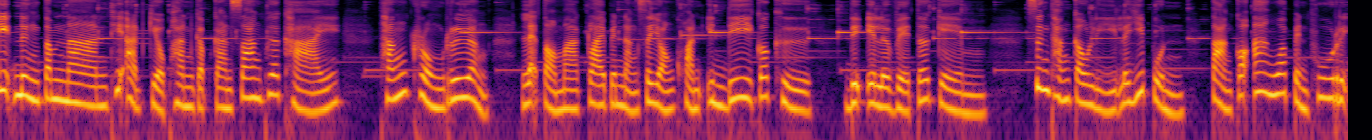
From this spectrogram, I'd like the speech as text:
อีกหนึ่งตำนานที่อาจเกี่ยวพันกับการสร้างเพื่อขาย ทั้งโครงเรื่อง และต่อมากลายเป็นหนังสยองขวัญอินดี้ก็คือ The Elevator Game ซึ่งทั้งเกาหลีและญี่ปุ่นต่างก็อ้างว่าเป็นผู้ริ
